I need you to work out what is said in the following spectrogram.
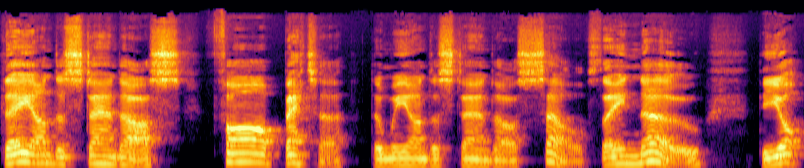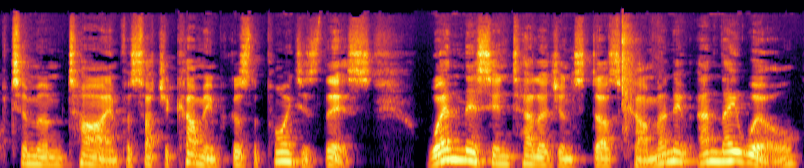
they understand us far better than we understand ourselves. They know the optimum time for such a coming because the point is this when this intelligence does come, and, it, and they will,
